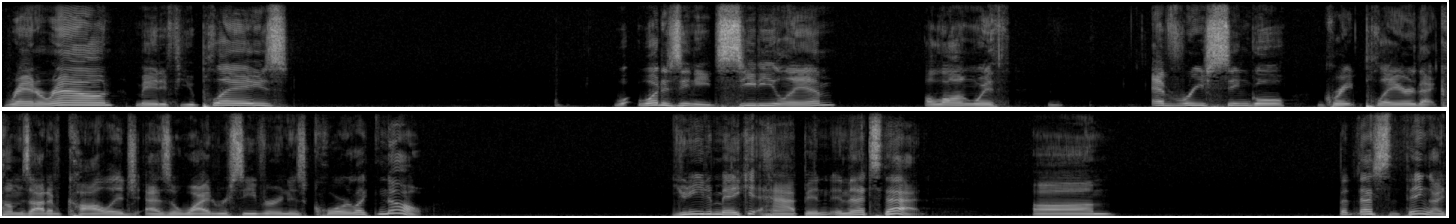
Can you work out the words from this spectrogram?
Ran around, made a few plays. What, does he need? CeeDee Lamb, along with every single great player that comes out of college as a wide receiver in his core? Like, no. You need to make it happen, and that's that. Um, but that's the thing. I,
